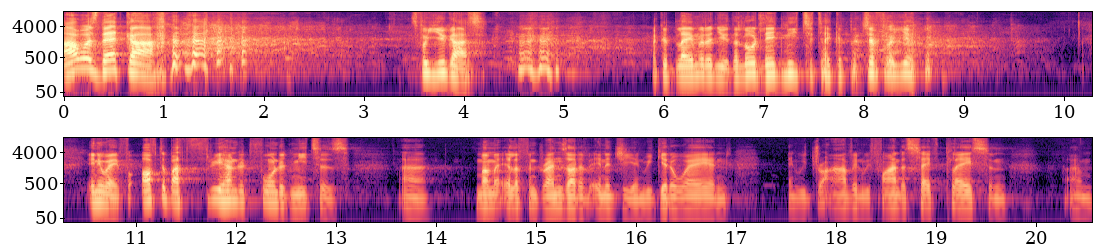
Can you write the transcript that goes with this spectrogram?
I was that guy. it's for you guys. I could blame it on you. The Lord led me to take a picture for you. anyway, after about 300, 400 meters, uh, Mama Elephant runs out of energy and we get away and, and we drive and we find a safe place and um,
